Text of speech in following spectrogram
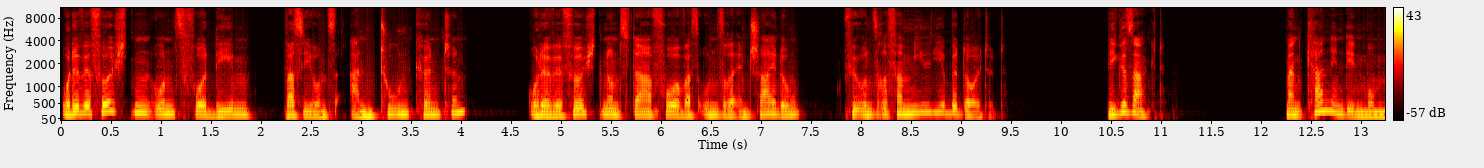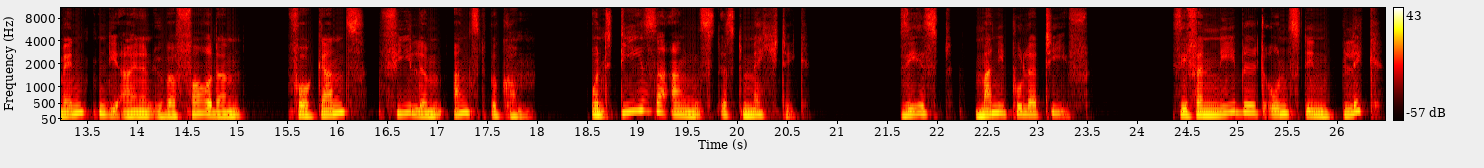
Oder wir fürchten uns vor dem, was sie uns antun könnten, oder wir fürchten uns davor, was unsere Entscheidung für unsere Familie bedeutet. Wie gesagt, man kann in den Momenten, die einen überfordern, vor ganz vielem Angst bekommen. Und diese Angst ist mächtig. Sie ist manipulativ. Sie vernebelt uns den Blick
